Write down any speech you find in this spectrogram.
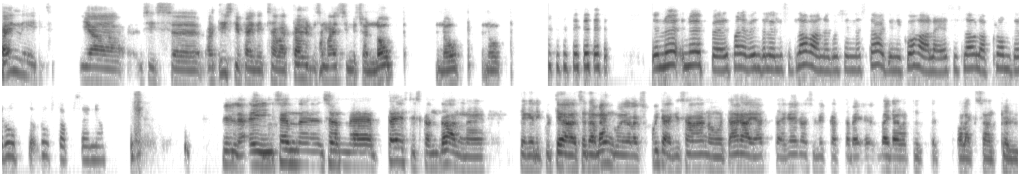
fännid ja siis äh, artistifännid saavad ka öelda sama asja, mis on nope, nope, nope ja nööp paneb endale lihtsalt lava nagu sinna staadioni kohale ja siis laulab From the roof, rooftops onju küll, ei, see on, see on äh, täiesti skandaalne tegelikult ja seda mängu ei oleks kuidagi saanud ära jätta ega edasi lükata, välja arvatud, et oleks saanud küll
